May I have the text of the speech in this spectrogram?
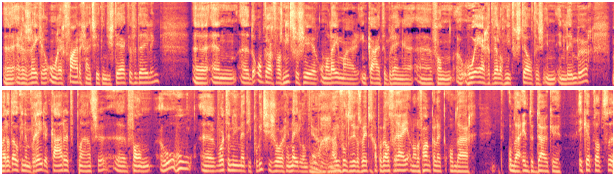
er een zekere onrechtvaardigheid zit in die sterkteverdeling. Uh, en uh, de opdracht was niet zozeer om alleen maar in kaart te brengen uh, van hoe erg het wel of niet gesteld is in, in Limburg. Maar dat ook in een breder kader te plaatsen van hoe, hoe wordt er nu met die politiezorg in Nederland ja, omgegaan. Nou, u voelt zich als wetenschapper wel vrij en onafhankelijk om, daar, om daarin te duiken. Ik heb dat uh,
